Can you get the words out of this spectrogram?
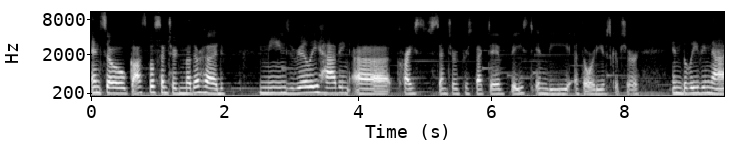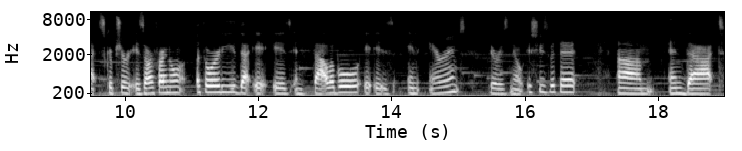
And so, gospel centered motherhood means really having a Christ centered perspective based in the authority of Scripture, in believing that Scripture is our final authority, that it is infallible, it is inerrant, there is no issues with it, um, and that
